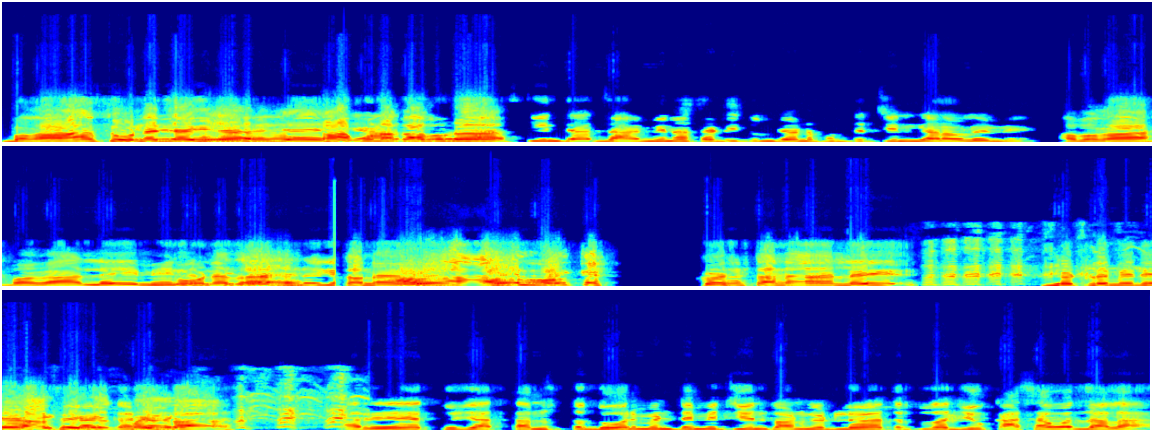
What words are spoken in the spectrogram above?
बघा हा, सोन्याची आई आहे. टाकू नका कुठं. जामिनासाठी तुमच्याकडनं फक्त चीन घ्या लावलंय मी. हा, बघा. बघा लय सोन्याचं आहे. कष्टानं- अहो, लय कष्ट- कष्टानं लय घेतलं मी ते. असं एक एक पैसा. अरे तुझ्या आता नुसतं दोन मिनिटं मी चीन काढून घेतलं तर तुझा जीव कासावत झाला.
